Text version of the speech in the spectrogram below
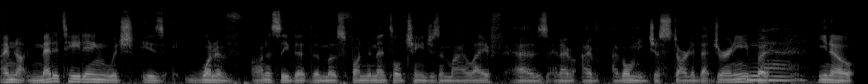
I'm not meditating, which is one of honestly the, the most fundamental changes in my life as and I've, I've, I've only just started that journey, yeah. but you know,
